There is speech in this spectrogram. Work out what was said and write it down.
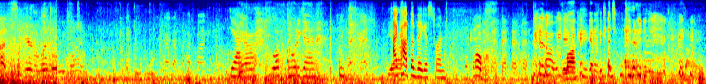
I'd scare the little anytime. Yeah. Yeah, we'll have to do it again. Yeah. I caught the biggest one. Oh, I don't know what we did. Luck. We couldn't get him to catch me.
